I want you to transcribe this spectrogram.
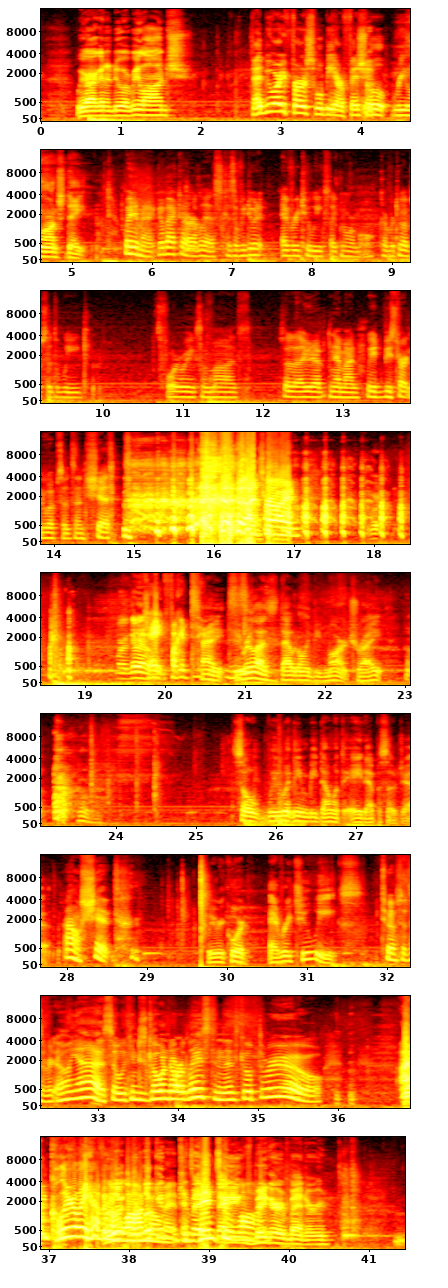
We are going to do a relaunch. February 1st will be our official relaunch date. Wait a minute, go back to our list because if we do it every two weeks like normal, cover two episodes a week, it's four weeks a month. So that you'd have never mind. We'd be starting new episodes then. Shit. I tried. We're going to. Jay, fucking. T- Hey, you realize that would only be March, right? so we wouldn't even be done with the eight episodes yet. oh shit. We record every two weeks. Two episodes every. Oh yeah, so we can just go into our list and then go through. I'm clearly having We're, a look- blonde we're looking moment. to It's make been too long. bigger and better.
